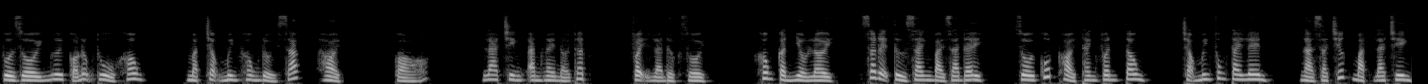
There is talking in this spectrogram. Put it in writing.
vừa rồi ngươi có động thủ không? Mặt trọng minh không đổi sắc, hỏi. Có. La Trinh ăn ngay nói thật. Vậy là được rồi. Không cần nhiều lời, sao đệ tử danh bài ra đây, rồi cút khỏi thanh vân tông. Trọng minh vung tay lên, ngả ra trước mặt La Trinh.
